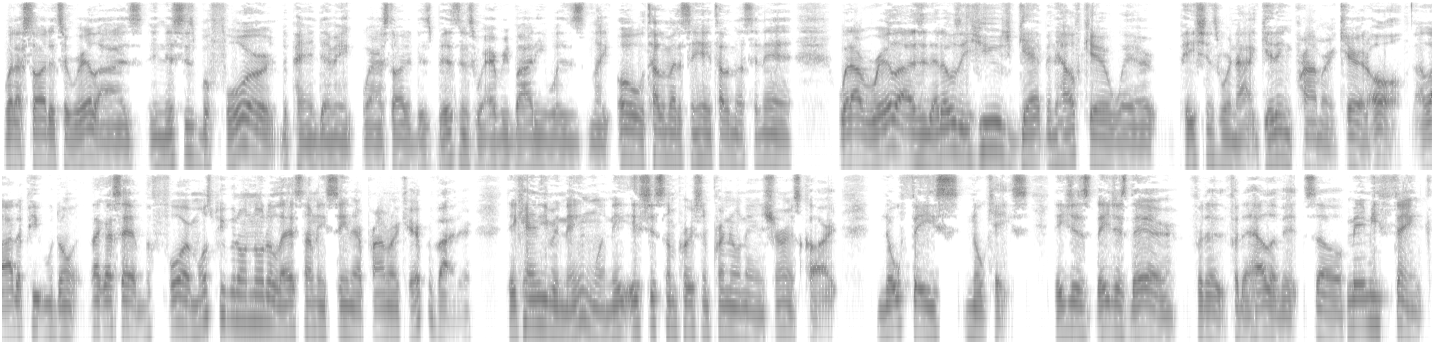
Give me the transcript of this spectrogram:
what I started to realize, and this is before the pandemic, where I started this business where everybody was like, oh, telemedicine here, telemedicine there. What I realized is that there was a huge gap in healthcare where patients were not getting primary care at all. A lot of people don't, like I said before, most people don't know the last time they've seen their primary care provider. They can't even name one. They, it's just some person printed on their insurance card. No face, no case. They just, they just there for the, for the hell of it. So made me think,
